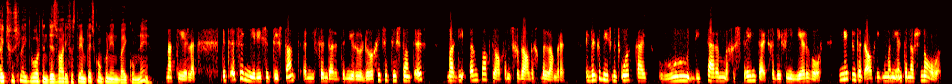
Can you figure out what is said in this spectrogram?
uitgesluit word en dis waar die gestremdheidskomponent bykom, nê? Nee? Natuurlik. Dit is 'n mediese toestand in die sin dat dit 'n neurologiese toestand is maar die impak daarvan is geweldig belangrik. Ek dink 'n mens moet ook kyk hoe die term gestremdheid gedefinieer word, nie net in Suid-Afrika maar nie internasionaal.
